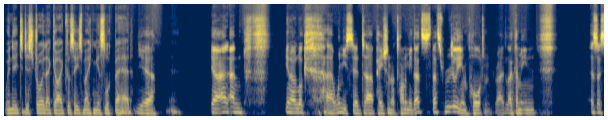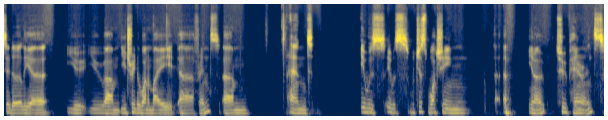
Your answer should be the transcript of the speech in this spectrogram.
"We need to destroy that guy because he's making us look bad." Yeah, yeah, yeah and, and you know, look, uh, when you said uh, patient autonomy, that's that's really important, right? Like, I mean, as I said earlier, you you um, you treated one of my uh, friends. Um, and it was it was just watching, you know, two parents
